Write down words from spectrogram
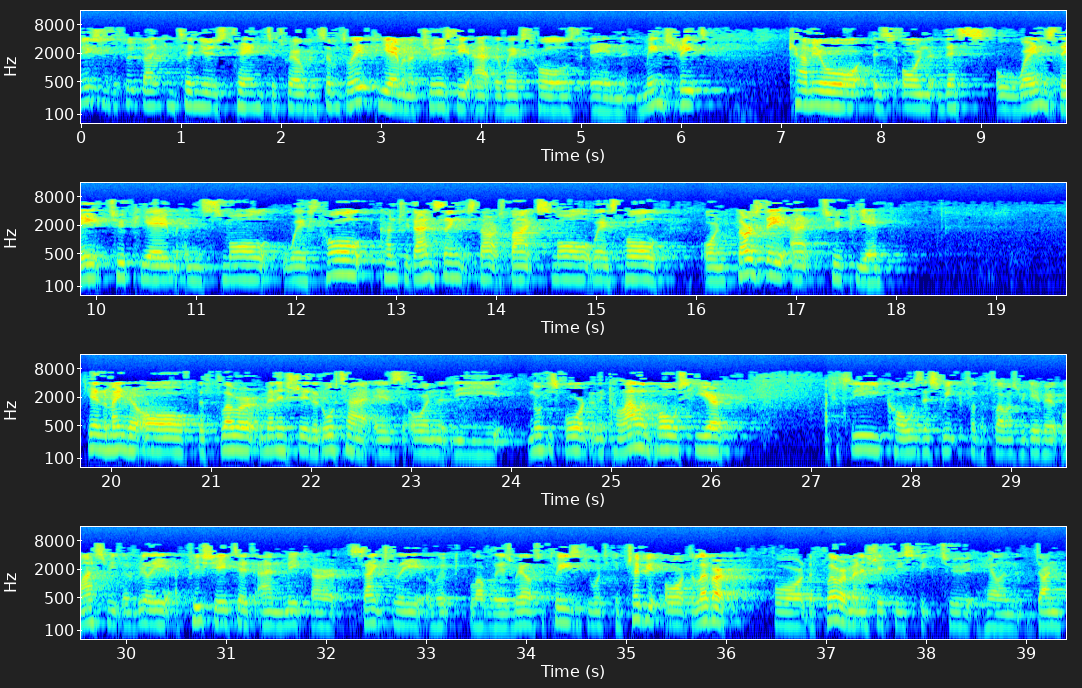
The food bank continues 10 to 12 and 7 to 8 pm on a Tuesday at the West Halls in Main Street. Cameo is on this Wednesday, 2 pm in Small West Hall. Country dancing starts back Small West Hall on Thursday at 2 pm. Again, a reminder of the flower ministry. The rota is on the notice board in the Killellan halls here three calls this week for the flowers we gave out last week. They're really appreciated and make our sanctuary look lovely as well. So please, if you want to contribute or deliver for the flower ministry, please speak to Helen Dunn.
